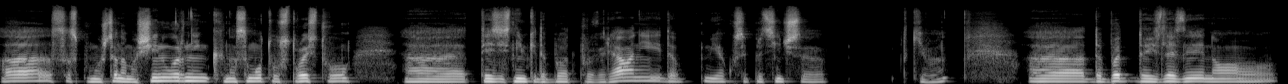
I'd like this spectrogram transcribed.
а, с помощта на машин learning на самото устройство а, тези снимки да бъдат проверявани и, да, и ако се прецени, че са такива, а, да, бъд, да излезне едно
